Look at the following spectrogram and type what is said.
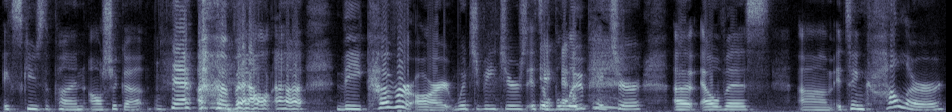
excuse the pun, all shook up about uh, the cover art, which features it's a blue picture of Elvis. Um, it's in color,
